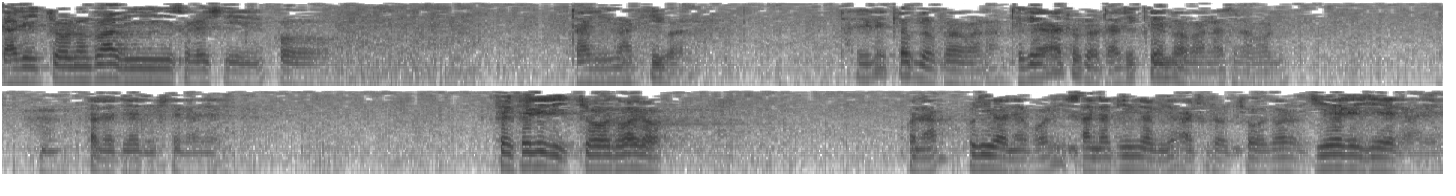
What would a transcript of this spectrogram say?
ဒါတွေကြော်လွန်သွားပြီဆိုလို့ရှိရင်ဩဒါကြီးကကြည့်ပါလားဒါတွေလည်းကြောက်ကြောက်သွားပါလားတကယ်အထုတ်တော့ဒါကြီးကျင်းသွားပါလားဆိုတော့ဟောလို့ဟမ်သတ္တတရားတွေဖြစ်လာရဲ့စိတ်ကလေးကြီးကြော်သွားတော့ခုနဘုရားနဲ့ပေါ့လေဆန္ဒပြင်းပြပြီးအထုတော့ကြော်သွားတော့ရဲလေးရဲလာရဲ့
